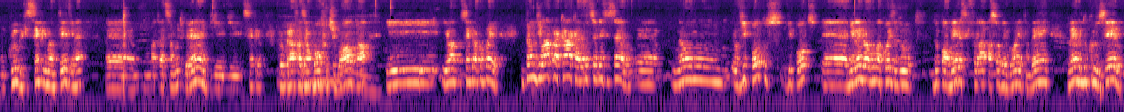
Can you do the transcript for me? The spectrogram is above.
um clube que sempre manteve, né, é, uma tradição muito grande de, de, sempre procurar fazer um bom futebol e tal. E, e eu sempre acompanhei. Então, de lá para cá, cara, eu vou ser bem sincero, é, não, eu vi poucos, vi poucos. É, me lembro alguma coisa do, do Palmeiras, que foi lá, passou vergonha também. Lembro do Cruzeiro,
